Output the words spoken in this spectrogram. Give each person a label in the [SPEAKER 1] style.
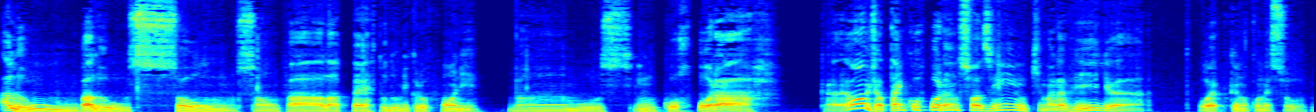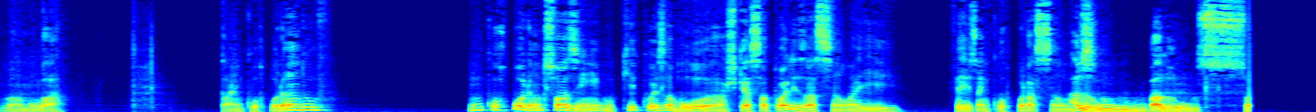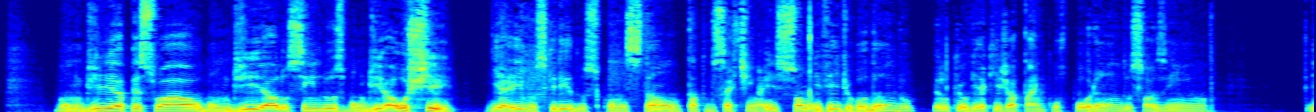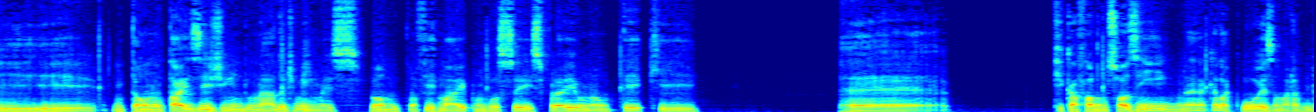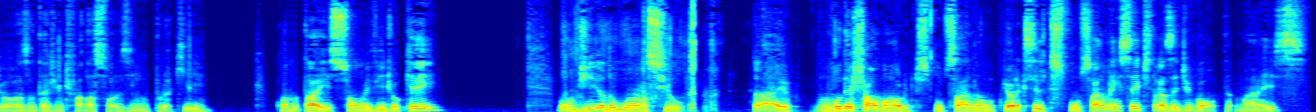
[SPEAKER 1] Alô, alô, som, som, fala perto do microfone. Vamos incorporar. Ó, já está incorporando sozinho, que maravilha. Ou é porque não começou? Vamos lá. Tá incorporando? Incorporando sozinho, que coisa boa. Acho que essa atualização aí fez a incorporação. do som. Alô, alô, som. Bom dia, pessoal. Bom dia, Lucindos. Bom dia, Oxi. E aí, meus queridos, como estão? Tá tudo certinho aí? Som e vídeo rodando? Pelo que eu vi aqui, já está incorporando sozinho. E então não está exigindo nada de mim, mas vamos confirmar aí com vocês para eu não ter que é, ficar falando sozinho, né? Aquela coisa maravilhosa da gente falar sozinho por aqui. Como tá aí? Som e vídeo ok? Bom dia, Dogoncio. Tá, eu não vou deixar o Mauro te expulsar, não. Pior é que se ele te expulsar, eu nem sei te trazer de volta, mas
